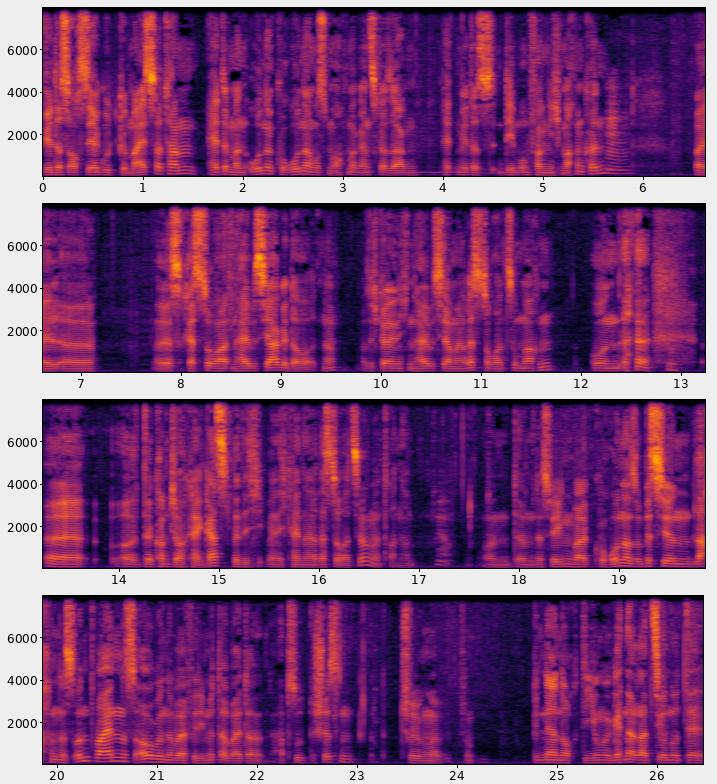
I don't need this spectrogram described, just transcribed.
wir das auch sehr gut gemeistert haben. Hätte man ohne Corona, muss man auch mal ganz klar sagen, hätten wir das in dem Umfang nicht machen können. Mhm. Weil äh, das Restaurant hat ein halbes Jahr gedauert. Ne? Also ich kann ja nicht ein halbes Jahr mein Restaurant zumachen und äh, äh, da kommt ja auch kein Gast, wenn ich, wenn ich keine Restauration mit dran habe. Ja. Und ähm, deswegen war Corona so ein bisschen lachendes und weinendes Auge, ne, weil für die Mitarbeiter absolut beschissen. Entschuldigung, ich bin ja noch die junge Generation Hotel,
